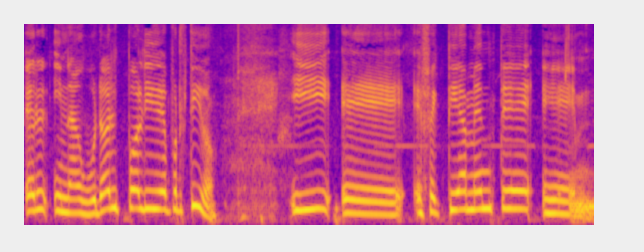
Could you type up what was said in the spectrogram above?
Él inauguró el polideportivo. Y eh, efectivamente, eh,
